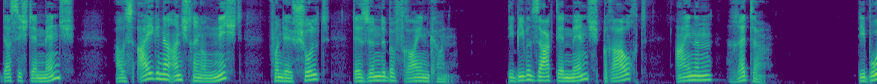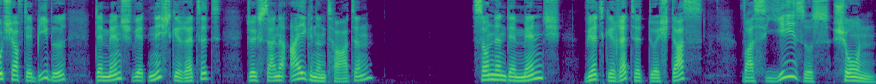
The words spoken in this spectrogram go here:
dass sich der Mensch aus eigener Anstrengung nicht von der Schuld der Sünde befreien kann. Die Bibel sagt, der Mensch braucht einen Retter. Die Botschaft der Bibel der Mensch wird nicht gerettet durch seine eigenen Taten, sondern der Mensch wird gerettet durch das, was Jesus schon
